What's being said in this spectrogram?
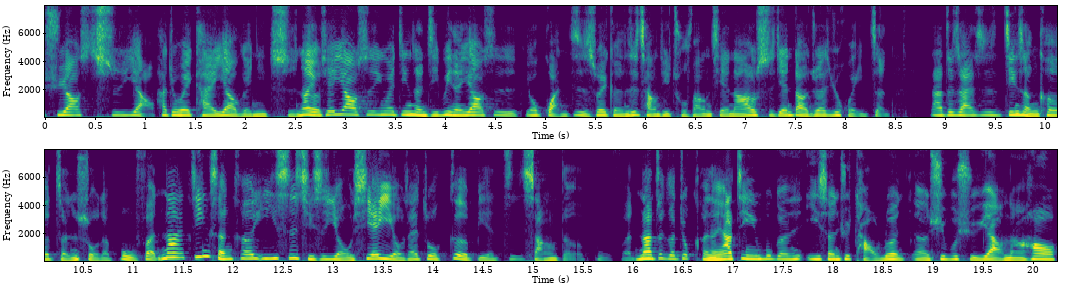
需要吃药，他就会开药给你吃。那有些药是因为精神疾病的药是有管制，所以可能是长期处方签，然后时间到了就再去回诊。那这才是精神科诊所的部分。那精神科医师其实有些也有在做个别智商的部分。那这个就可能要进一步跟医生去讨论，呃，需不需要。然后，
